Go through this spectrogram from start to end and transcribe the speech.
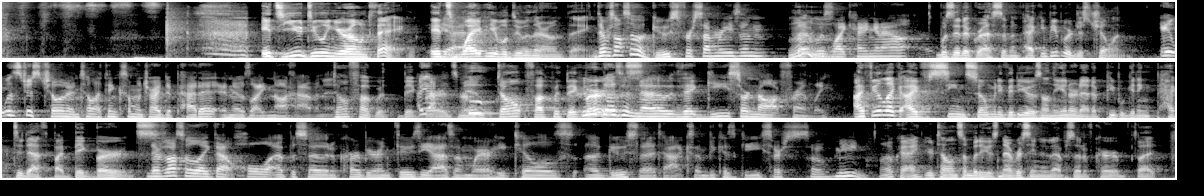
It's you doing your own thing. It's Yeah. white people doing their own thing. there was also a goose for some reason that Mm. was like hanging out. Was it aggressive and pecking people or just chilling? It was just chilling until I think someone tried to pet it and it was like not having it. Don't fuck with big Yeah, birds, man. who- Don't fuck with big birds. Who birds. doesn't know that geese are not friendly? I feel like I've seen so many videos on the internet of people getting pecked to death by big birds. There's also like that whole episode of Curb Your Enthusiasm where he kills a goose that attacks him because geese are so mean. Okay, you're telling somebody who's never seen an episode of Curb, but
